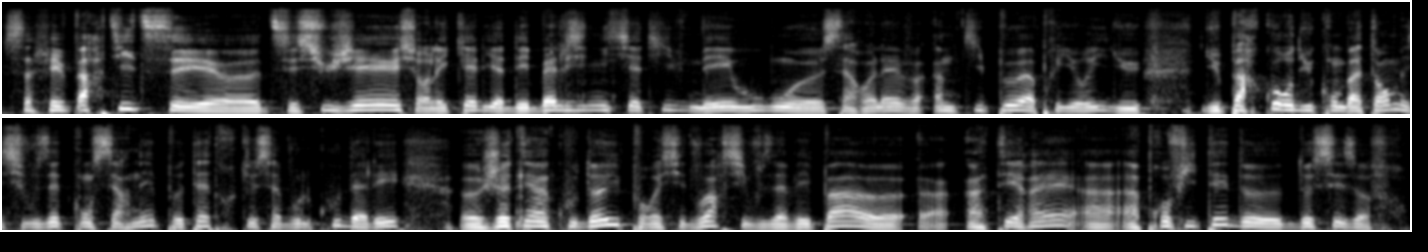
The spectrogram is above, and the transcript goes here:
ça fait partie de ces, euh, de ces, sujets sur lesquels il y a des belles initiatives, mais où euh, ça relève un petit peu a priori du, parcours du combattant. Mais si vous êtes concerné, peut-être que ça vaut le coup d'aller euh, jeter un coup d'œil pour essayer de voir si vous n'avez pas intérêt à, profiter de, ces offres.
